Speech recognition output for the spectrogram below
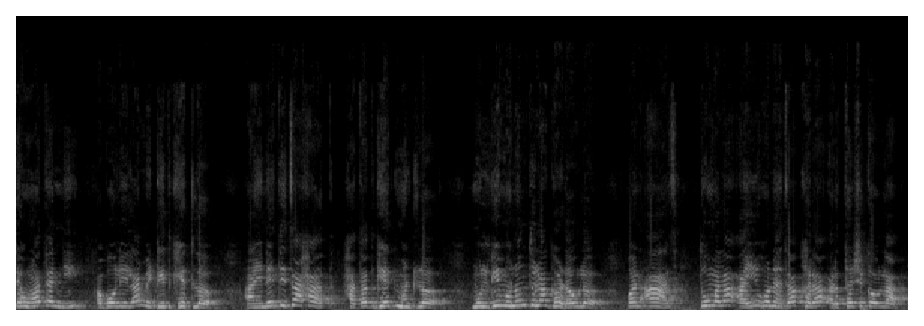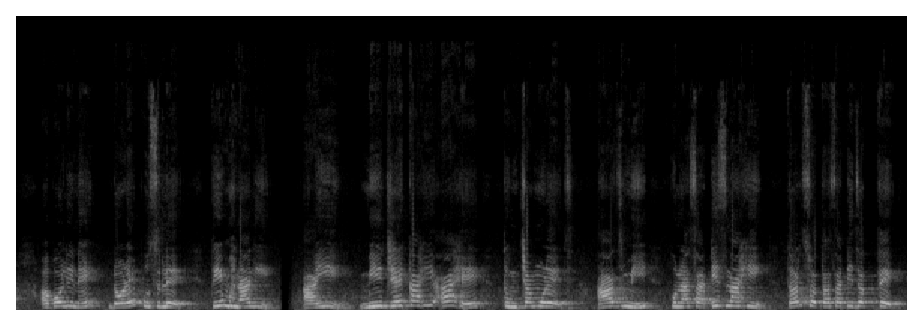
तेव्हा त्यांनी अबोलीला मिठीत घेतलं. आईने तिचा हात हातात घेत म्हटलं मुलगी म्हणून तुला घडवलं पण आज तू मला आई होण्याचा खरा अर्थ शिकवला. अबोलीने डोळे पुसले. ती म्हणाली आई मी जे काही आहे तुमच्यामुळेच. आज मी कुणासाठीच नाही तर स्वतःसाठी जगते.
